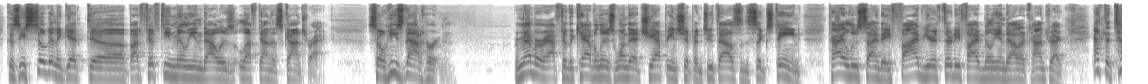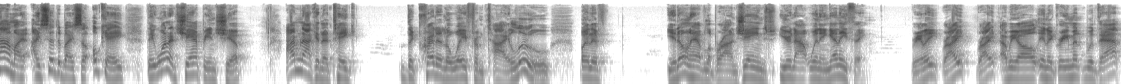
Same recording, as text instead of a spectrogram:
because he's still going to get uh, about $15 million left on his contract. So he's not hurting. Remember, after the Cavaliers won that championship in 2016, Ty Lue signed a five year, $35 million contract. At the time, I, I said to myself, okay, they won a championship. I'm not going to take the credit away from Ty Lue, but if you don't have LeBron James, you're not winning anything. Really? Right? Right? Are we all in agreement with that?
